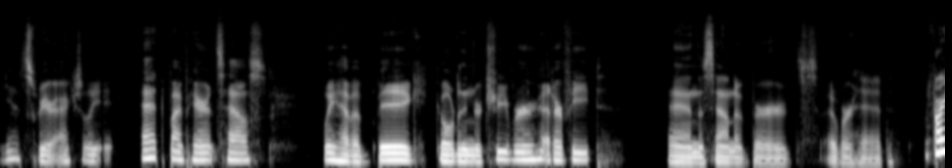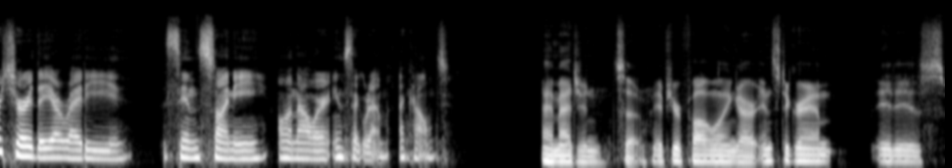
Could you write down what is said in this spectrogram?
Yes, we are actually at my parents' house. We have a big golden retriever at our feet and the sound of birds overhead. For sure, they already seen Sonny on our Instagram account. I imagine so. If you're following our Instagram, it is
